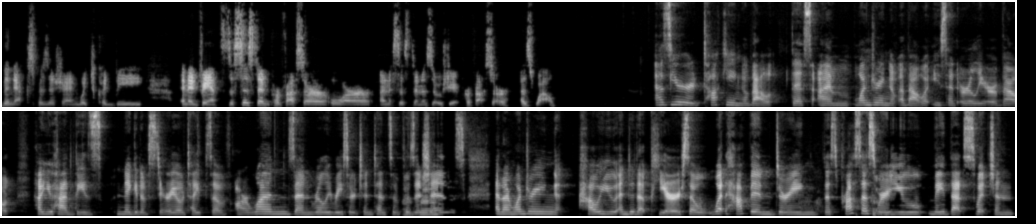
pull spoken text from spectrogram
the next position, which could be an advanced assistant professor or an assistant associate professor as well. As you're talking about this, I'm wondering about what you said earlier about how you had these negative stereotypes of R1s and really research intensive mm-hmm. positions. And I'm wondering how you ended up here. So, what happened during this process where you made that switch and,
